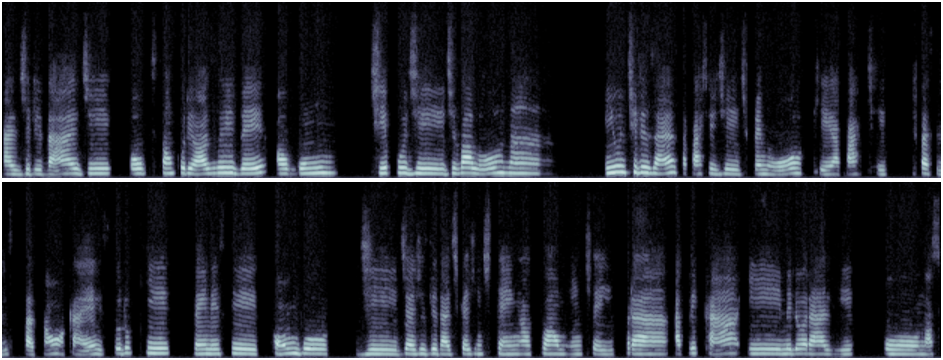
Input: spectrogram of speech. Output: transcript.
agilidade ou que estão curiosas e ver algum tipo de, de valor na, em utilizar essa parte de, de framework, a parte de facilitação, OKR, tudo que tem nesse combo de, de agilidade que a gente tem atualmente aí para aplicar e melhorar ali o nosso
